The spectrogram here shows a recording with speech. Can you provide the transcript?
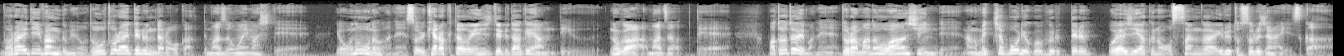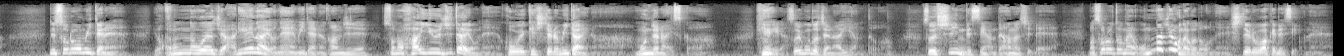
バラエティ番組をどう捉えてるんだろうかってまず思いまして、いや、おのおのがね、そういうキャラクターを演じてるだけやんっていうのがまずあって、まあ、例えばね、ドラマのワンシーンで、なんかめっちゃ暴力を振るってる親父役のおっさんがいるとするじゃないですか。で、それを見てね、いや、こんな親父ありえないよね、みたいな感じで、その俳優自体をね、攻撃してるみたいなもんじゃないですか。いやいや、そういうことじゃないやんと。そういうシーンですやんって話で、まあ、それとね、同じようなことをね、してるわけですよね。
